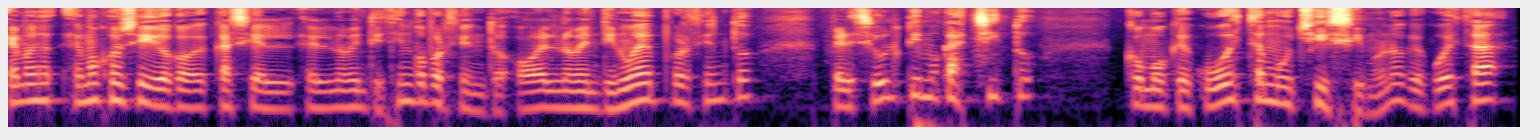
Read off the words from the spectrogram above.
hemos, hemos conseguido co- casi el, el 95% o el 99%, pero ese último cachito como que cuesta muchísimo, ¿no? Que cuesta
